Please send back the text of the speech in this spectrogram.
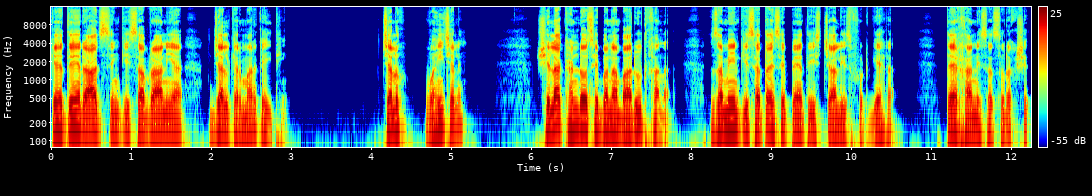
कहते हैं राज सिंह की सब रानियाँ जलकर मर गई थीं। चलो, वहीं चलें। शिलाखंडों से बना बारूद खाना ज़मीन की सतह से पैंतीस चालीस फुट गहरा। तहखाने से सुरक्षित।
